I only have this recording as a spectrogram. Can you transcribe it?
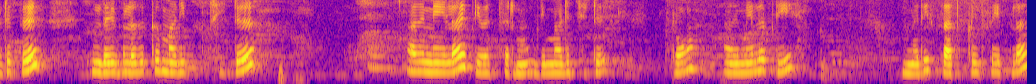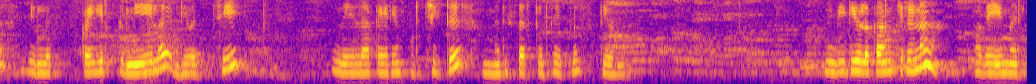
எடுத்து இந்த இவ்வளவுக்கு மடிச்சிட்டு அது மேலே இப்படி வச்சிடணும். இப்படி மடிச்சிட்டு அப்புறம் அது மேலே இப்படி இந்த மாதிரி சர்க்கிள் ஷேப்பில் இந்த கயிறுக்கு மேலே இப்படி வச்சு இந்த எல்லா கயிறையும் பிடிச்சிக்கிட்டு இந்த மாதிரி சர்க்கிள் ஷேப்பில் சுற்றி வாங்க வீடியோவில் காமிக்கிறேன்னா அதே மாதிரி.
